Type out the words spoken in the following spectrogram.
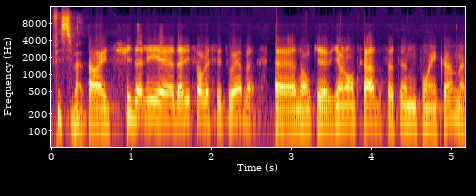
festival? Alors, il suffit d'aller euh, d'aller sur le site web, euh, donc violontradsutton.com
